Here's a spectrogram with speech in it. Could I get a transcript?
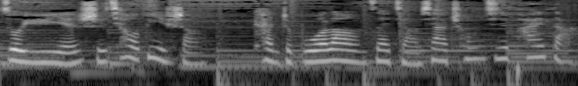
坐于岩石峭壁上，看着波浪在脚下冲击拍打，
